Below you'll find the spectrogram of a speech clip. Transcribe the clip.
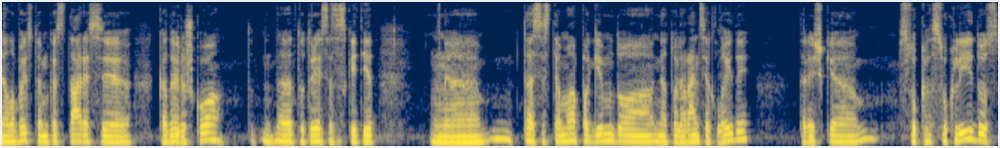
nelabai su tam, kas tarėsi, kada ir iš ko tu, e, tu turėsi atsiskaityti. Ta sistema pagimdo netoleranciją klaidai. Tai reiškia, suk, suklydus,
